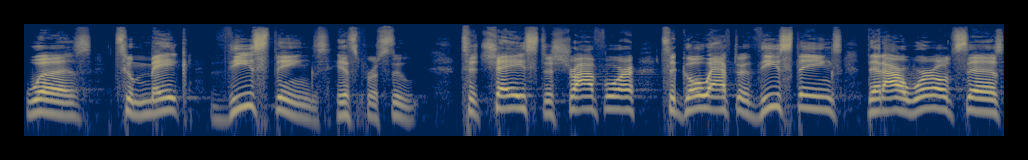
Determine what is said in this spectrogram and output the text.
was to make these things his pursuit to chase, to strive for, to go after these things that our world says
